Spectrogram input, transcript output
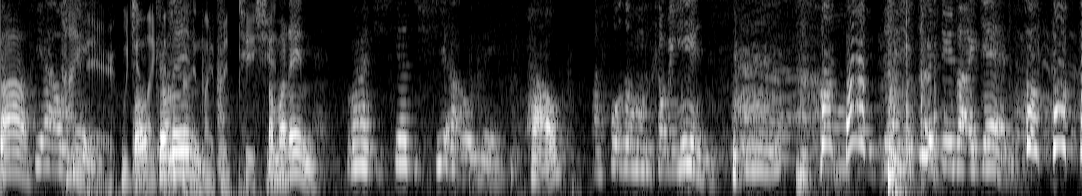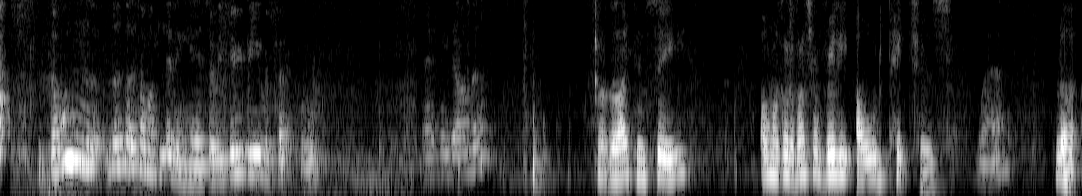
Ah, Shit out of Hi there. Would you Well, like to come sign in. my petition? come on in. Brad, you scared the shit out of me. How? I thought someone was coming in. oh my days, don't do that again. Someone looks like someone's living here, so we do be respectful. Anything down there? Not that I can see. Oh my god, a bunch of really old pictures. Where? Look.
